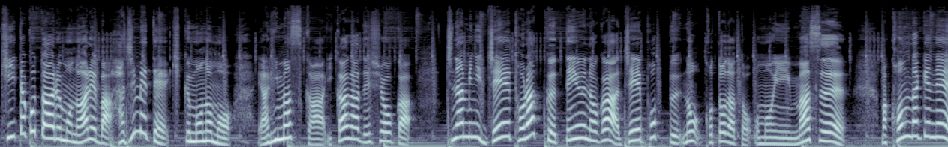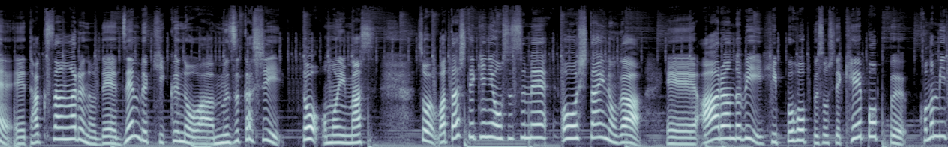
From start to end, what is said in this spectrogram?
聞いたことあるものあれば初めて聞くものもありますか？いかがでしょうか？ちなみに J トラックっていうのが J-POP のことだと思います。まあ、こんだけね、えー、たくさんあるので全部聞くのは難しいと思います。そう私的におすすめをしたいのが、えー、R&B ヒップホップそして K-POP この3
